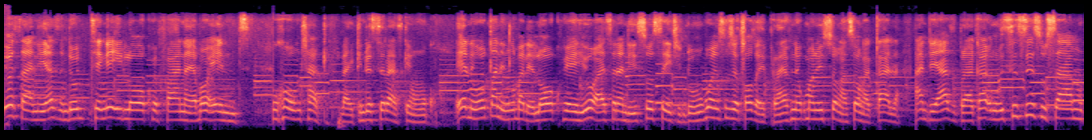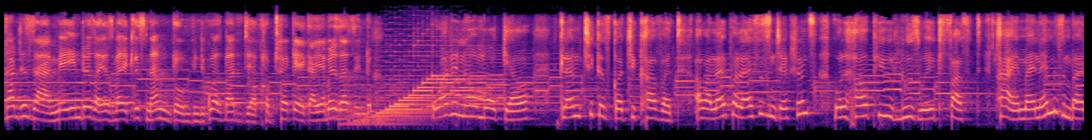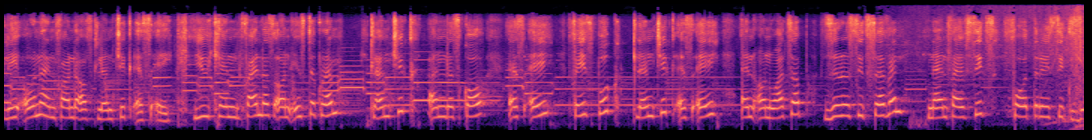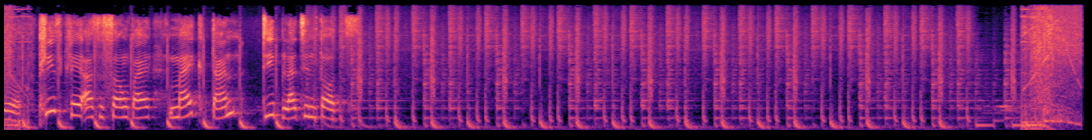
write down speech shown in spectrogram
yho sani yazi into ndithenge ilokhwe fana yabo and kukho umtshato like into eserious ke ngoku. And ngoku xa ndinxiba le lokhwe yho hayi sana ndiyisoseji ntombi. Ubona isoseji xa uzayibhraya funeka umane uyisongasonga kuqala. Andiyazi bra sisisu sam kha ndizame into ezayenza uba at least nam ntombi. Ndikwazi uba ndiyakroptokeka yabona ezaa zinto. You girl? Glam Chick has got you covered. Our lipolysis injections will help you lose weight fast. Hi, my name is Mbali, owner and founder of Glam Chick SA. You can find us on Instagram, glamchick underscore SA, Facebook, glamchick SA, and on WhatsApp 067 956 4360. Please play us a song by Mike Dunn, Deep Latin Thoughts.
